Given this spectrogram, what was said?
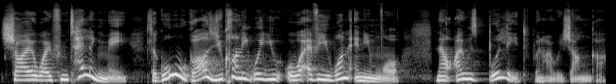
shy away from telling me. It's like, oh, guys, you can't eat what you, whatever you want anymore. Now, I was bullied when I was younger.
